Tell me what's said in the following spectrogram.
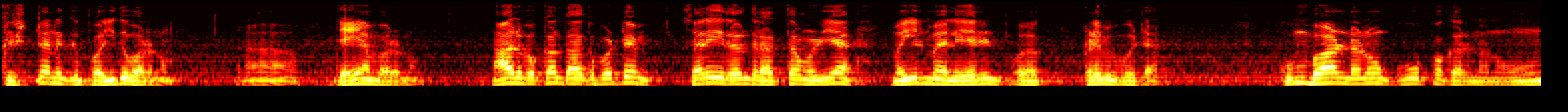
கிருஷ்ணனுக்கு இப்போ இது வரணும். ஜெயம் வரணும். நாலு பக்கம் தாக்கப்பட்டு சரீரிலிருந்து ரத்தம் வழிய மயில் மேலே ஏறி கிளம்பி போயிட்டார். கும்பாண்டனும் கூப்பகர்ணனும்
